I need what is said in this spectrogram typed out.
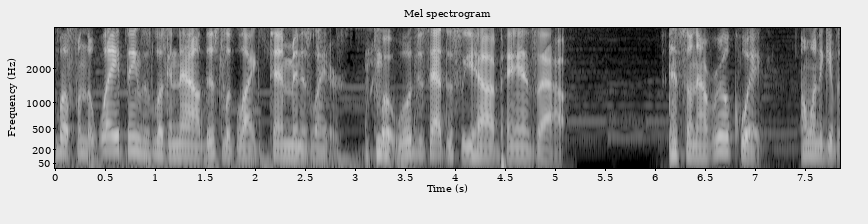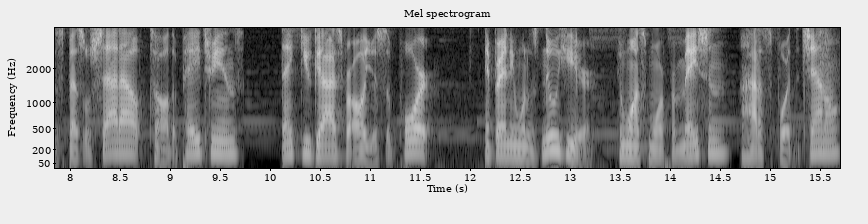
But from the way things is looking now, this looked like 10 minutes later. but we'll just have to see how it pans out. And so now real quick, I want to give a special shout out to all the Patreons. Thank you guys for all your support. And for anyone who's new here who wants more information on how to support the channel,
